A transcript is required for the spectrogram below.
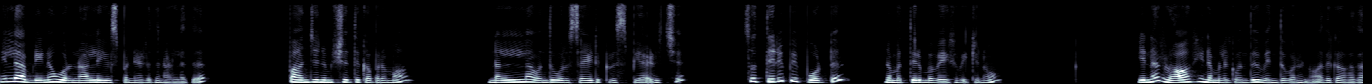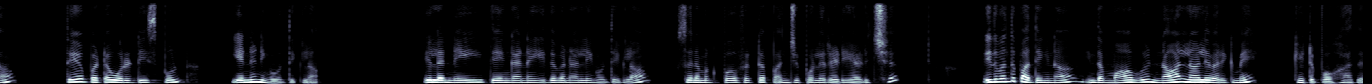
இல்லை அப்படின்னா, ஒரு நாளில் யூஸ் பண்ணிடுறது நல்லது. இப்போ அஞ்சு நிமிஷத்துக்கு அப்புறமா, நல்லா வந்து ஒரு சைடு கிரிஸ்பி ஆயிடுச்சு. ஸோ திருப்பி போட்டு நம்ம திரும்ப வேக வைக்கணும். ஏன்னா, ராகி நம்மளுக்கு வந்து வெந்து வரணும். அதுக்காக தான். தேவைப்பட்ட ஒரு டீஸ்பூன் எண்ணெய் நீங்கள் ஊற்றிக்கலாம் இல்லை நெய், தேங்காய் எண்ணெய் எது வேணாலும் நீங்கள் ஊற்றிக்கலாம் ஸோ நமக்கு பர்ஃபெக்டாக பஞ்சு போல் ரெடி ஆகிடுச்சு இது வந்து பார்த்தீங்கன்னா, இந்த மாவு நாலு நாள் வரைக்குமே கெட்டு போகாது.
